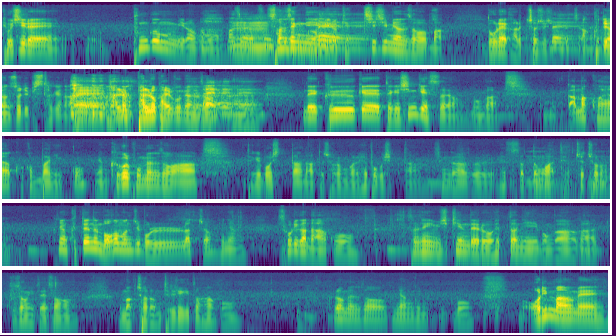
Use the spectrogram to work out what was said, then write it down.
교실에 그 풍금이라고 맞아요. 음, 풍금. 선생님이 네. 이렇게 치시면서 막 노래 가르쳐 주시고 네. 그랬잖아요. 아코디언 소리 비슷하게 나. 네, 발, 발로 밟으면서. 네, 네, 네. 네. 근데 그게 되게 신기했어요. 뭔가 뭐 까맣고 하얗고 건반이 있고 그냥 그걸 보면서 아 되게 멋있다. 나도 저런 걸 해보고 싶다 생각을 했었던 음. 것 같아요. 최초로는. 음. 그냥 그때는 뭐가 뭔지 몰랐죠. 그냥 소리가 나고 선생님이 시키는 대로 했더니 뭔가가 구성이 돼서 음악처럼 들리기도 하고 그러면서 그냥 그- 뭐 어린 마음에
